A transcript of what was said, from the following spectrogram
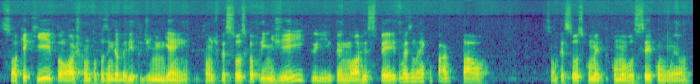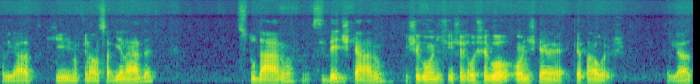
Só que aqui, lógico, eu não tô fazendo gabarito de ninguém. São de pessoas que eu aprendi e tenho o maior respeito, mas não é que eu pago pau. São pessoas como, como você, como eu, tá ligado? Que no final não sabia nada, estudaram, se dedicaram e chegou onde chegou, chegou onde quer quer estar tá hoje, tá ligado?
